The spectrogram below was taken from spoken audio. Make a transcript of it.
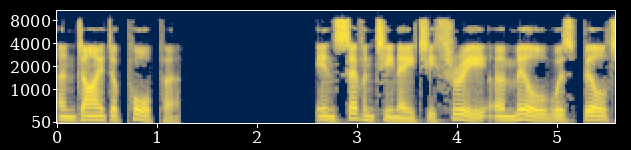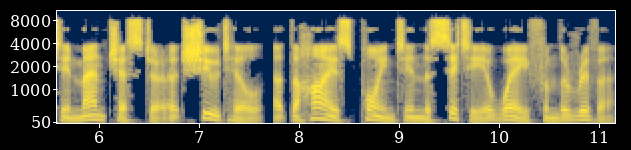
and died a pauper. In 1783 a mill was built in Manchester at Shudehill, at the highest point in the city away from the river.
